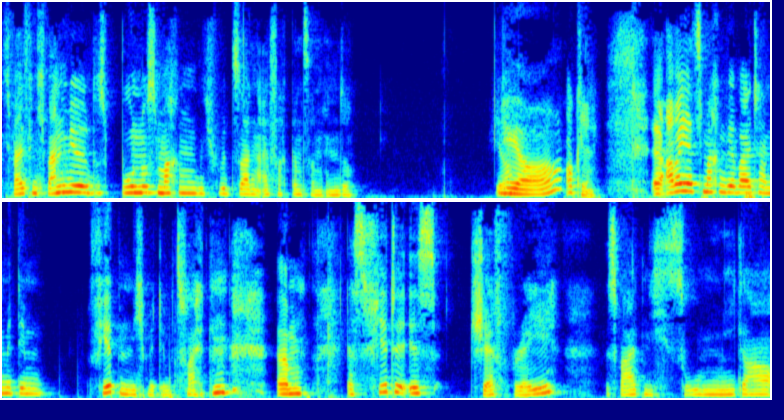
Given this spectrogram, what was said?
Ich weiß nicht, wann wir das Bonus machen. Ich würde sagen, einfach ganz am Ende. Ja. ja. Okay. Äh, aber jetzt machen wir weiter mit dem vierten, nicht mit dem zweiten. Ähm, das vierte ist Jeffrey. Es war halt nicht so mega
